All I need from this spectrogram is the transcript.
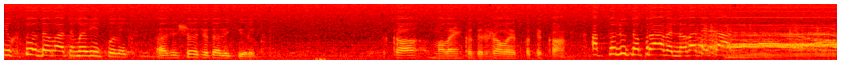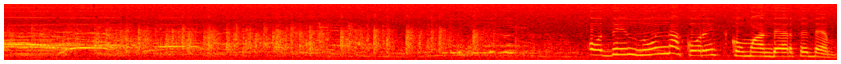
і хто даватиме відповідь? Отвечает Виталий Кирик. Така маленька держава, як Ватикан. Абсолютно правильно, Ватикан. Один нуль на користь команди Артедем.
